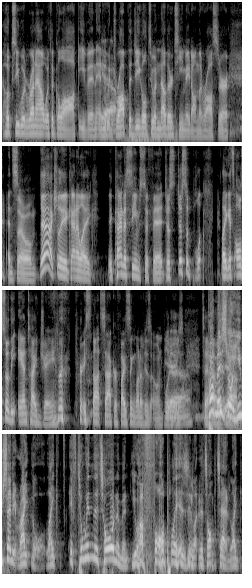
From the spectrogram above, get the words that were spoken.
HooXi would run out with a Glock even, and he would drop the Deagle to another teammate on the roster. And so, yeah, actually, it kind of like it kind of seems to fit. Just, just a pl- like it's also the anti Jame, where he's not sacrificing one of his own players. Yeah. To Problem is, it. though, Yeah. you said it right, though. Like, if to win the tournament, you have four players in like the top 10, like,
